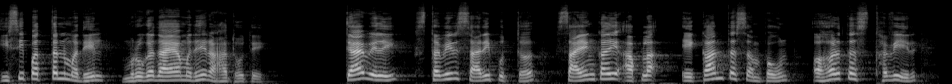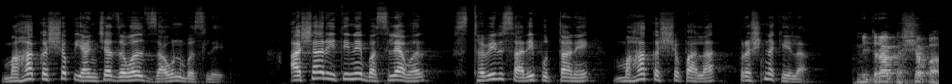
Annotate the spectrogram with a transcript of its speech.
इसिपत्तनमधील मृगदायामध्ये राहत होते. त्यावेळी स्थवीर सारीपुत्त सायंकाळी आपला एकांत संपवून अहर्त स्थवीर महाकश्यप यांच्याजवळ जाऊन बसले. अशा रीतीने बसल्यावर स्थवीर सारीपुत्ताने महाकश्यपाला प्रश्न केला. मित्रा कश्यपा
